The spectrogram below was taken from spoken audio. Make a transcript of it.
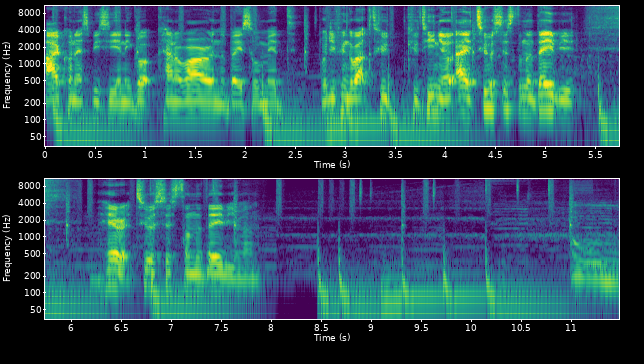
icon SBC and he got Cannavaro in the base or mid. What do you think about Coutinho? Hey, two assists on the debut. Hear it, two assists on the debut, man. Ooh.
